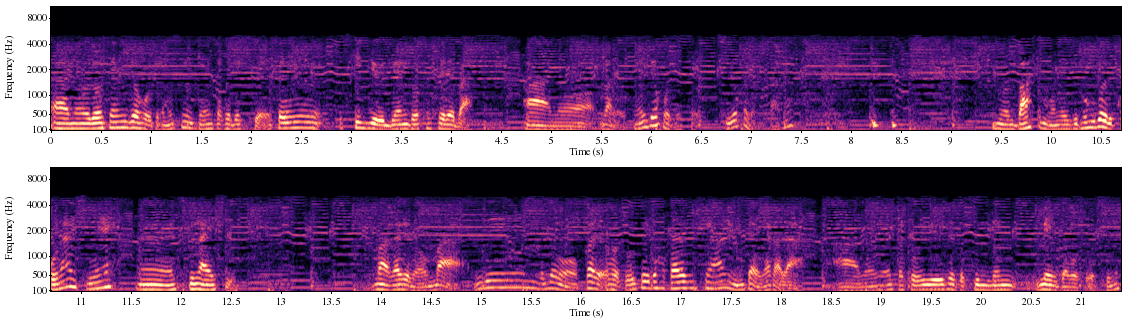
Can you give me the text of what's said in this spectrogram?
あの、路線情報とかもすぐ検索できて、それにスケジュール連動させれば、あの、まあ、路線情報って静岡ですからね。もうバスもね、時刻通り来ないしね、うん、少ないし。まあだけど、まあ、で、でも彼は東京で働く気があるみたいだから、あの、やっぱそういうちょっと訓練めいたことをしてね、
